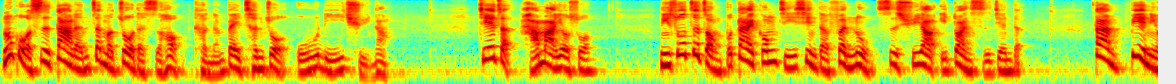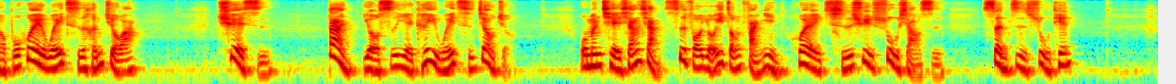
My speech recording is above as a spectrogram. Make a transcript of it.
如果是大人这么做的时候，可能被称作无理取闹。接着，蛤蟆又说：“你说这种不带攻击性的愤怒是需要一段时间的，但别扭不会维持很久啊。”确实，但有时也可以维持较久。我们且想想，是否有一种反应会持续数小时，甚至数天？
